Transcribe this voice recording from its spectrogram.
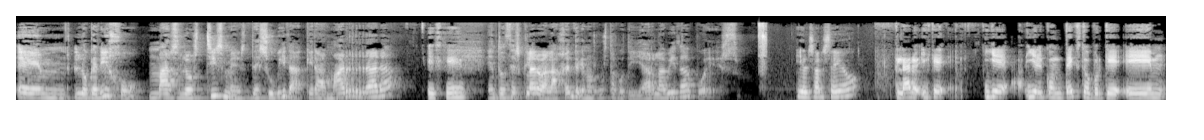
em, lo que dijo, más los chismes de su vida, que era más rara. Es que Entonces, claro, a la gente que nos gusta cotillear la vida, pues Y el salseo, Claro, y es que y, y, el contexto, porque eh,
